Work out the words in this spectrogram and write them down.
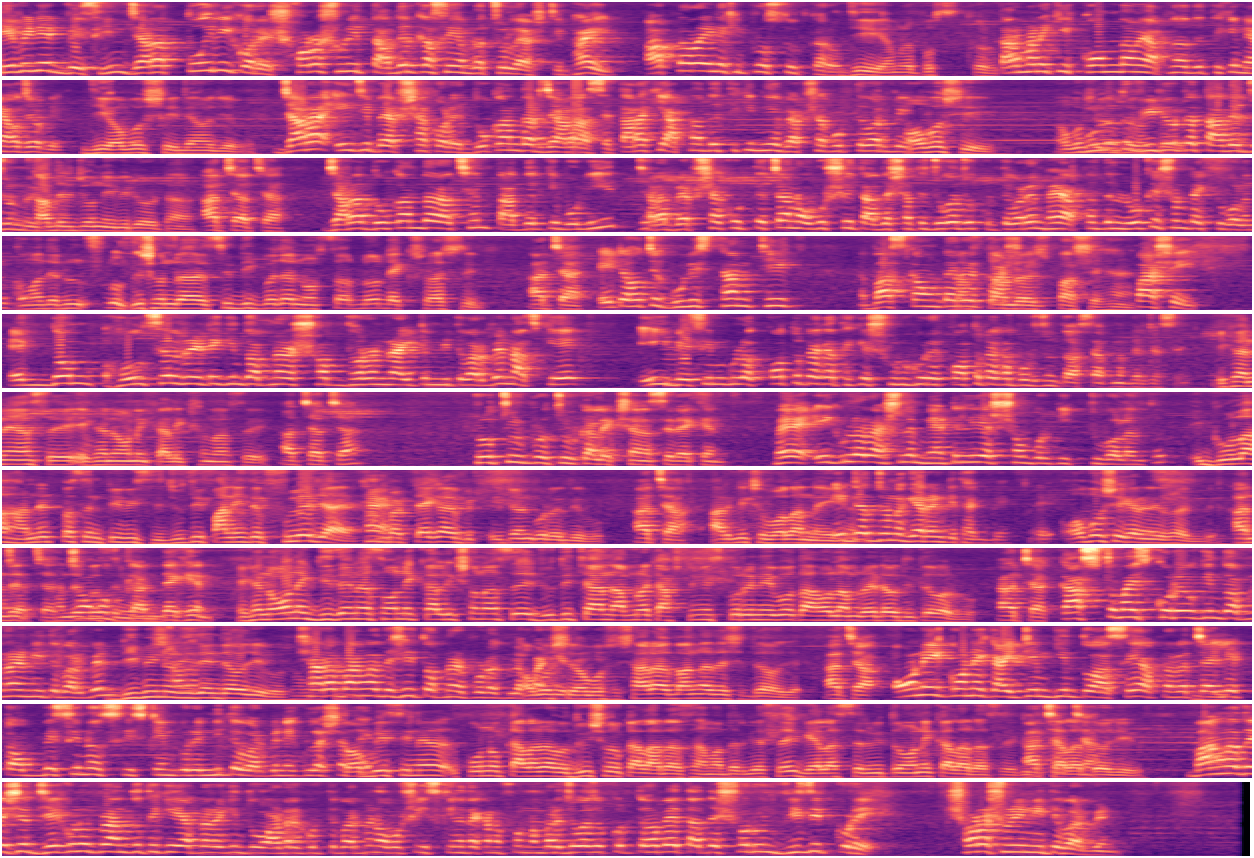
Cabinet basin যারা তৈরি করে সরাসরি তাদের কাছেই আমরা চলে আসছি। ভাই আপনারাই নাকি প্রস্তুতকারক জি আমরা প্রস্তুত করব তার মানে কি কম দামে আপনাদের থেকে নেওয়া যাবে? জি অবশ্যই দেওয়া যাবে। যারা এই যে ব্যবসা করে দোকানদার যারা আছে তারা কি আপনাদের থেকে নিয়ে ব্যবসা করতে পারবে? অবশ্যই অবশ্যই মূলত ভিডিওটা তাদের জন্য তাদের জন্য এই ভিডিওটা। আচ্ছা আচ্ছা। যারা দোকানদার আছেন তাদেরকে বলি যারা ব্যবসা করতে চান অবশ্যই তাদের সাথে যোগাযোগ করতে পারেন। ভাই আপনাদের লোকেশনটা একটু বলেন তো। আমাদের লোকেশনটা সিদ্দিক বাজার নর্থ রোড একশো আশি। আচ্ছা এটা হচ্ছে গুলিস্তান ঠিক বাস কাউন্টারের পাশে হ্যাঁ। পাশেই। একদম হোলসেল রেটে কিন্তু আপনারা সব ধরনের আইটেম নিতে পারবেন। আজকে এই বেসিনগুলো কত টাকা থেকে শুরু করে কত টাকা পর্যন্ত আছে আপনাদের কাছে? এখানে আছে এখানে অনেক কালেকশন আছে। আচ্ছা আচ্ছা। প্রচুর প্রচুর কালেকশন আছে দেখেন। ভাইয়া এইগুলোর আসলে ম্যাটেরিয়াল সম্পর্কে একটু বলেন তো। এগুলা হান্ড্রেড পার্সেন্ট পিভিসি যদি পানিতে ফুলে যায় হ্যাঁ। আমরা টাকা রিটার্ন করে দেব। আচ্ছা। আর কিছু বলার নেই এটার জন্য গ্যারান্টি থাকবে। অবশ্যই গ্যারান্টি থাকবে। আচ্ছা আচ্ছা চমৎকার দেখেন। এখানে অনেক ডিজাইন আছে অনেক কালেকশন আছে। যদি চান আমরা কাস্টমাইজ করে নেব তাহলে আমরা এটাও দিতে পারব। আচ্ছা কাস্টমাইজ করেও কিন্তু আপনারা নিতে পারবেন। বিভিন্ন ডিজাইন দেওয়া যাবে। সারা বাংলাদেশেই তো আপনার প্রোডাক্টগুলো অবশ্যই অবশ্যই সারা বাংলাদেশে দেওয়া যায়। আচ্ছা অনেক অনেক আইটেম কিন্তু আছে। আপনারা চাইলে টপ বেসিনও সিস্টেম করে নিতে পারবেন এগুলোর সাথে। টপ বেসিনের কোনো কালার দুইশো কালার আছে আমাদের কাছে। গ্যালাসের ভিতরে অনেক কালার আছে আচ্ছা, কালার আচ্ছা। দেওয়া যাবে বাংলাদেশের যে কোনো প্রান্ত থেকে আপনারা কিন্তু অর্ডার করতে পারবেন। অবশ্যই স্ক্রিনে দেখানো ফোন নাম্বারে যোগাযোগ করতে হবে। তাদের শোরুম ভিজিট করে সরাসরি নিতে পারবেন।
